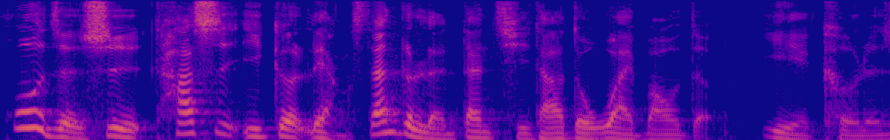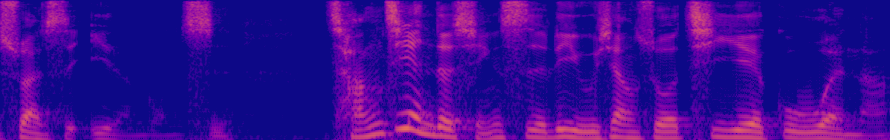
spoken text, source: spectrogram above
或者是它是一个两三个人，但其他都外包的，也可能算是一人公司。常见的形式，例如像说企业顾问啊、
